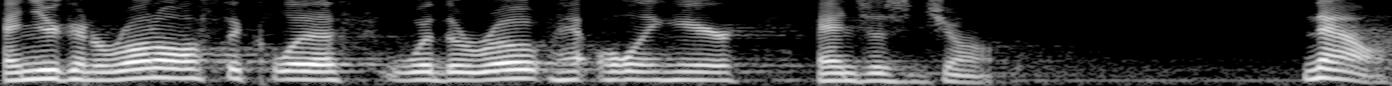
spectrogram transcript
And you can run off the cliff with the rope holding here and just jump. Now,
